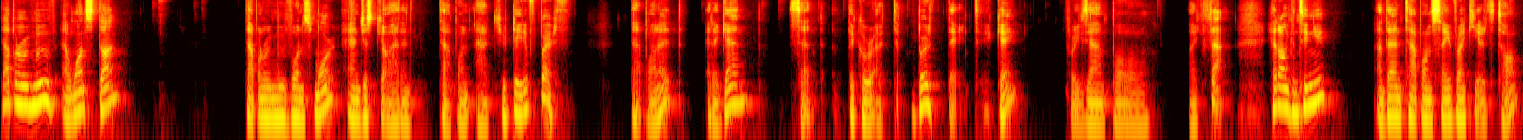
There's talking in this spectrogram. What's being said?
Tap on remove and once done, tap on remove once more and just go ahead and tap on add your date of birth. Tap on it and again, set the correct birth date, okay? For example, like that. Hit on continue and then tap on save right here at the top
